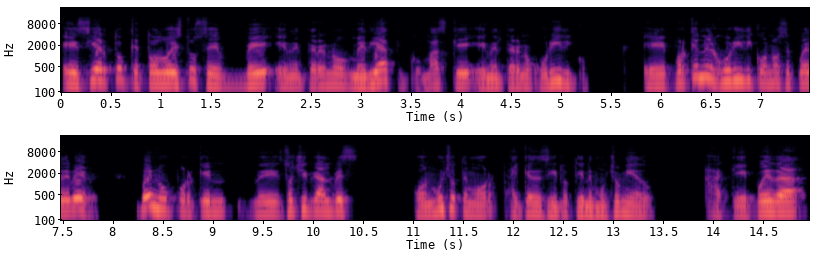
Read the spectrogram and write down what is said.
es cierto que todo esto se ve en el terreno mediático más que en el terreno jurídico. Eh, ¿Por qué en el jurídico no se puede ver? Bueno, porque eh, Xochitl Gálvez, con mucho temor, hay que decirlo, tiene mucho miedo a que pueda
